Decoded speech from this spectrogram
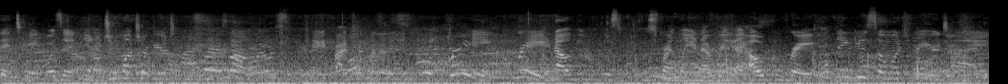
did it take? Was it you know too much of your time? No, it was maybe five, ten minutes. Great, great. Now this was friendly and everything. Oh, great. Well, thank you so much for your time.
